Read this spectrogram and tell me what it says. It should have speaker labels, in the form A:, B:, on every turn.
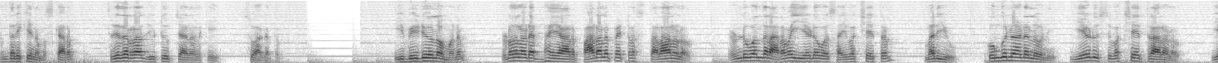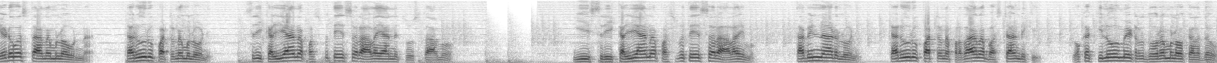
A: అందరికీ నమస్కారం. శ్రీధర్రాజ్ యూట్యూబ్ ఛానల్కి స్వాగతం. ఈ వీడియోలో మనం రెండు వందల డెబ్భై ఆరు పాడలపెట్ట స్థలాలలో రెండు వందల అరవై ఏడవ శైవక్షేత్రం మరియు కొంగునాడలోని ఏడు శివక్షేత్రాలలో ఏడవ స్థానంలో ఉన్న కరూరు పట్టణములోని శ్రీ కళ్యాణ పశుపతేశ్వర ఆలయాన్ని చూస్తాము. ఈ శ్రీ కళ్యాణ పశుపతేశ్వర ఆలయము తమిళనాడులోని కరూరు పట్టణ ప్రధాన బస్టాండ్కి ఒక కిలోమీటర్ దూరంలో కలదు.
